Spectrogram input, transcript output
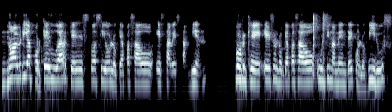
no habría por qué dudar que esto ha sido lo que ha pasado esta vez también, porque eso es lo que ha pasado últimamente con los virus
